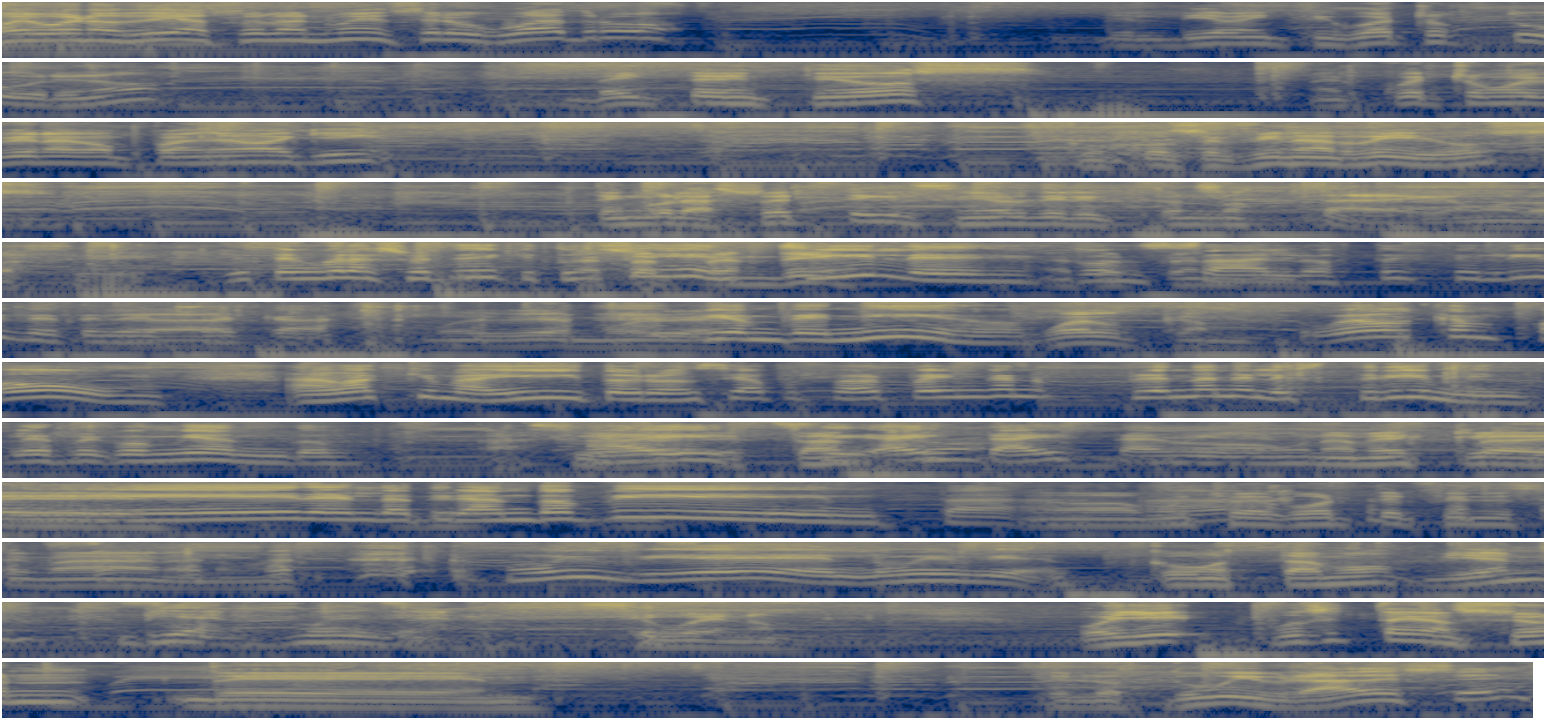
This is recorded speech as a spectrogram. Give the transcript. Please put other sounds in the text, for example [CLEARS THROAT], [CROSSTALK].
Muy buenos días, son las 9.04 del día 24 de octubre, ¿no? 2022. Me encuentro muy bien acompañado aquí con Josefina Ríos. Tengo la suerte que el señor director no está, digámoslo así. Yo tengo la suerte de que tú estés en Chile, Gonzalo. Estoy feliz de tenerte acá. Muy bien, muy bien. Bienvenido. Welcome. Welcome home. Además quemadito, bronceado, por favor, vengan, prendan el streaming, les recomiendo. Así Ahí, es sí, ahí está, ahí está, No, miren. una mezcla de. Mírenlo tirando pinta. No, mucho Ah, deporte el fin de semana nomás. [LAUGHS] Muy bien, muy bien. ¿Cómo estamos? ¿Bien? Bien, muy bien. Qué bueno. Oye, puse esta canción de. de los Doobie Brothers, ¿eh?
